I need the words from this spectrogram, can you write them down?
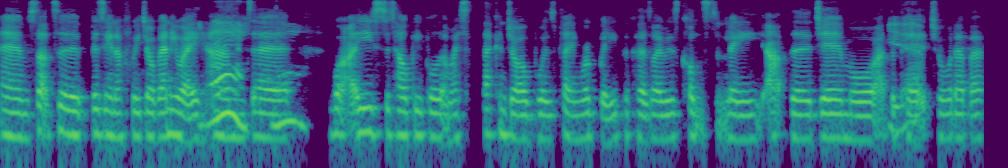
Um, so that's a busy enough wee job anyway. Yeah, and uh, yeah. what I used to tell people that my second job was playing rugby because I was constantly at the gym or at the yeah. pitch or whatever.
